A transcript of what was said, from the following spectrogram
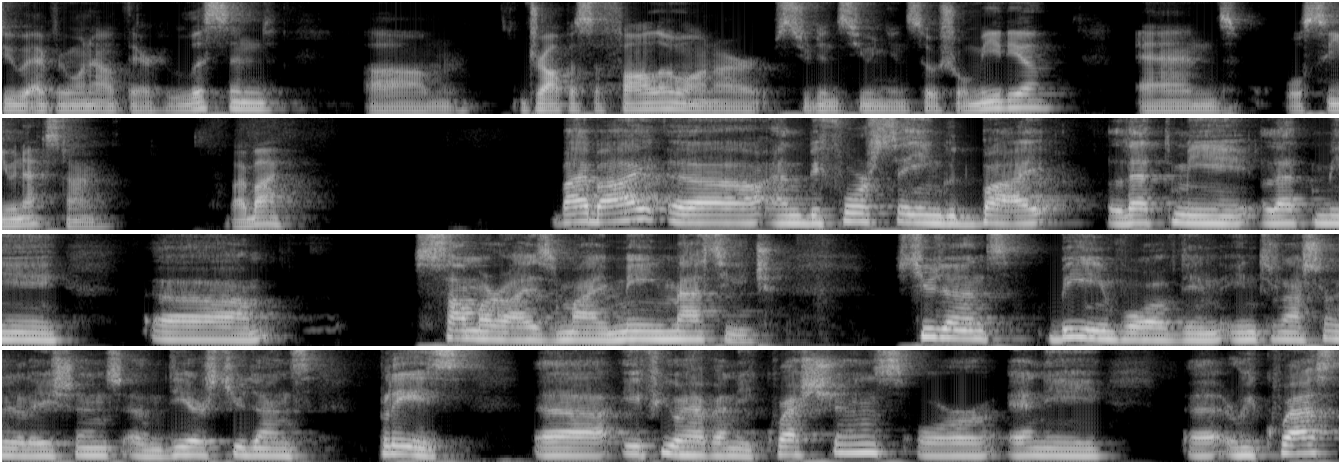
to everyone out there who listened. Um, drop us a follow on our Students Union social media, and we'll see you next time. Bye bye. Bye bye. Uh, and before saying goodbye, let me let me um, summarize my main message students be involved in international relations and dear students please uh, if you have any questions or any uh, request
